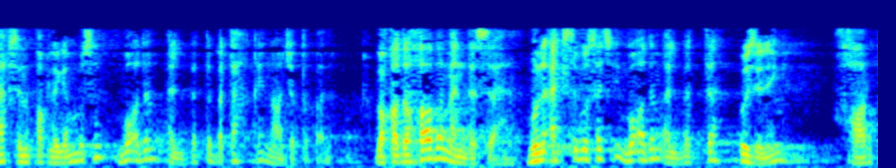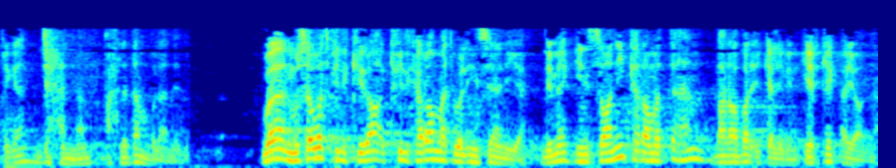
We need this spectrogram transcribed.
nafsini poklagan bo'lsa bu odam albatta batahqi najot topadi. Buni aksi bo'lsachi bu odam albatta o'zining xor qilgan jahannam ahlidan bo'ladi va musavat fil karomat val insaniya. Demak insoniy karomatda ham barobar ekanligini erkak ayolni.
